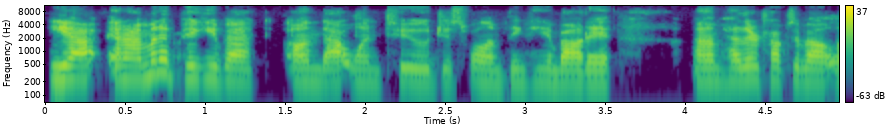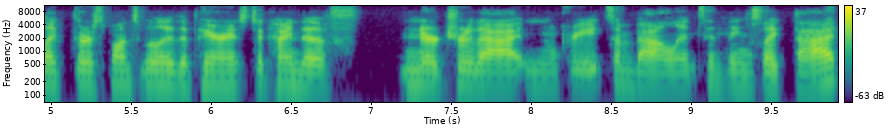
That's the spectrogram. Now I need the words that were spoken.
Yeah, and I'm gonna piggyback on that one too, just while I'm thinking about it. Um, Heather talked about like the responsibility of the parents to kind of nurture that and create some balance and things like that.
